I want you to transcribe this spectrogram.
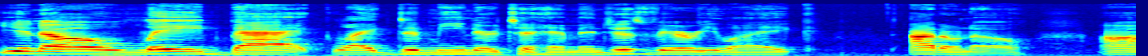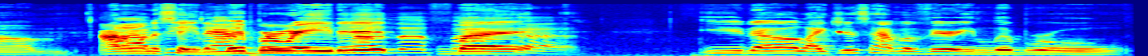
you know, laid back like demeanor to him and just very like I don't know. Um, I don't want to say liberated, but you know, like just have a very liberal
